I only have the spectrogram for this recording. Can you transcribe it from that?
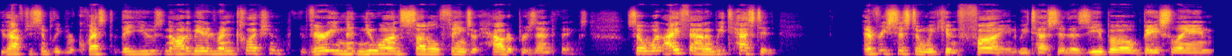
You have to simply request they use an automated rent collection. Very nuanced, subtle things of how to present things. So what I found, and we tested every system we can find. We tested Azibo, Baselane,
